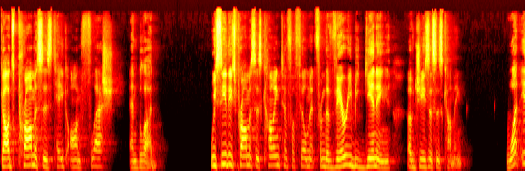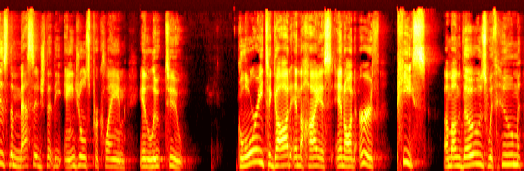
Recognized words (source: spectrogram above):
God's promises take on flesh and blood. We see these promises coming to fulfillment from the very beginning of Jesus' coming. What is the message that the angels proclaim in Luke 2? Glory to God in the highest, and on earth, peace among those with whom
